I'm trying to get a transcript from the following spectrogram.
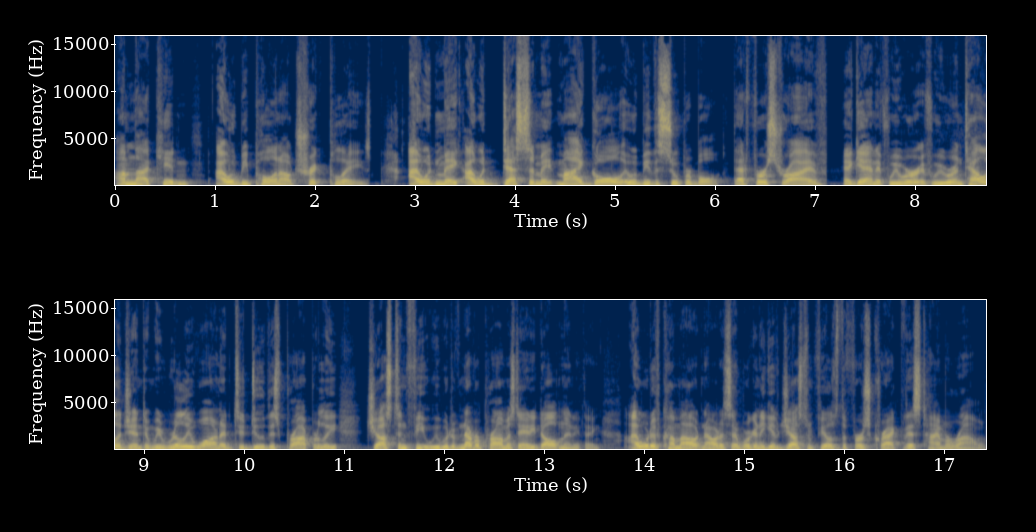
I'm not kidding. I would be pulling out trick plays. I would make I would decimate my goal. It would be the Super Bowl. That first drive, again, if we were if we were intelligent and we really wanted to do this properly, Justin Fields, we would have never promised Andy Dalton anything. I would have come out and I would have said, we're going to give Justin Fields the first crack this time around.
